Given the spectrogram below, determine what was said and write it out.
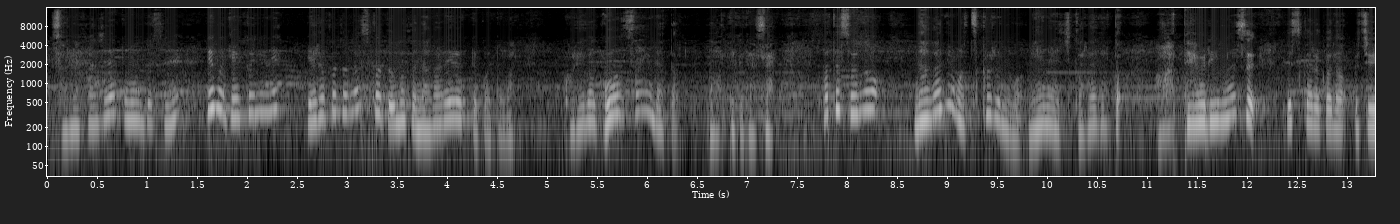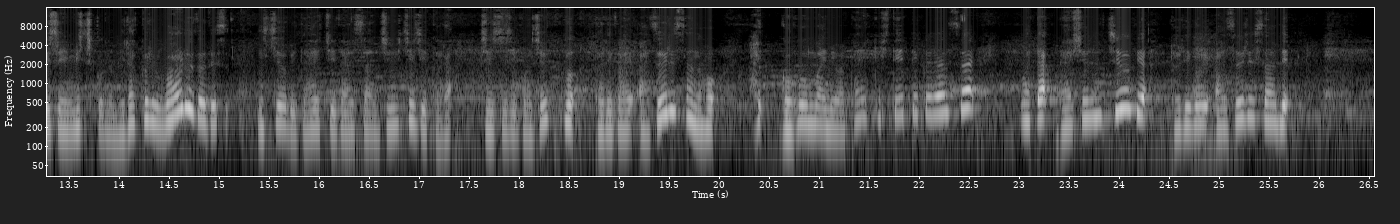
そんな感じだと思うんですね。でも逆にねやることなすことうまく流れるってことはこれはゴーサインだと思ってください。またその流れも作るのも見えない力だと思っております。ですからこの宇宙人美智子のミラクルワールドです。日曜日第1第3 11時から11時50分鳥貝あずりさんの方はい5分前には待機していてください。また来週日曜日は鳥越あずりさんで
